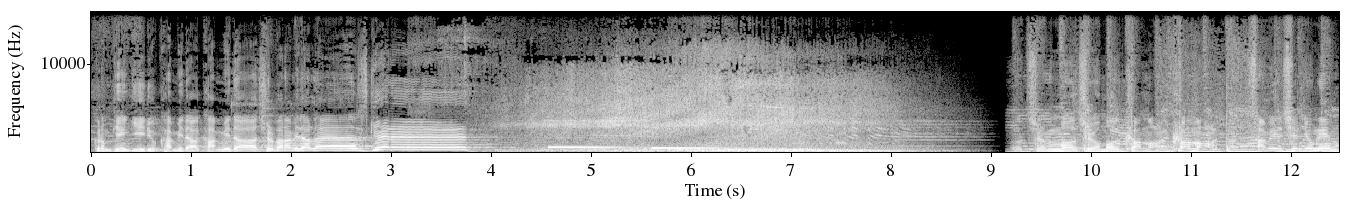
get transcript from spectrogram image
그럼 비행기 이륙합니다. 갑니다. 출발합니다. Let's get it! 주모 주모 컴온 컴온 3176님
